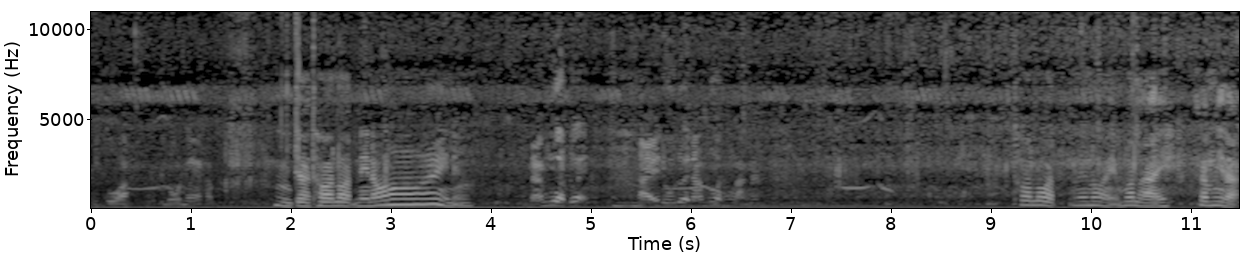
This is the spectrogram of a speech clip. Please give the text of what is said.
อีกตัวโดนแน่ครับอืมจะทอหลอดน้อยๆหนึ่งน้ำรวดด้วยถ่ายให้ดูด้วยน้ำรวดข้างหลังนะทอหลอดน้อยๆเมื่อหลายซ้ำนี่แหละ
